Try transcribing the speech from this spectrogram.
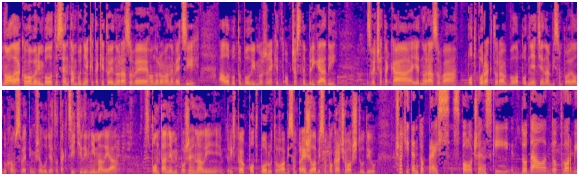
No ale ako hovorím, bolo to sen tam buď nejaké takéto jednorazové honorované veci, alebo to boli možno nejaké občasné brigády, zväčša taká jednorazová podpora, ktorá bola podnetená, by som povedal Duchom Svetým, že ľudia to tak cítili, vnímali a spontánne mi požehnali príspevok podporu toho, aby som prežil, aby som pokračoval v štúdiu. Čo ti tento pres spoločenský dodal do tvorby?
